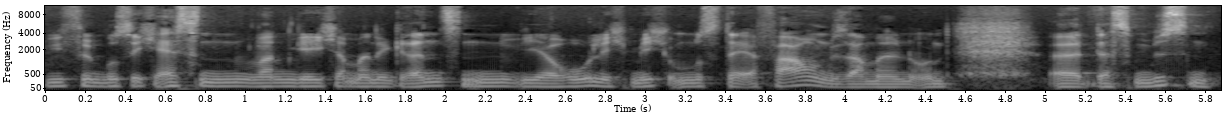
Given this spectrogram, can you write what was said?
wie viel muss ich essen, wann gehe ich an meine Grenzen, wie erhole ich mich und musste Erfahrung sammeln. Und äh, das müssen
